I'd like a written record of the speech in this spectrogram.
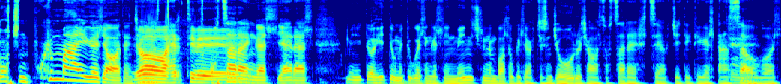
Дуучин бүхэн маа гээл яваад энэ. Йоо харин тийм ээ. Уцаараа ингээл яриад мэдөө хідүү мэдүүгээл ингээл энэ менежер нь болов гэж явжсэн чи өөрөө чавал цуцаараа ярьцсан явж идэг. Тэгэл дансаа өгөөл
